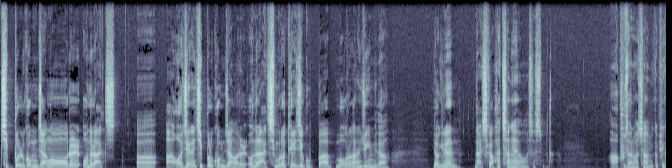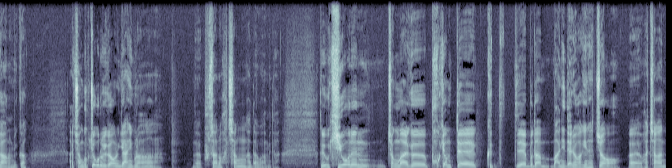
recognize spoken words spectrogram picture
집불 곰장어를 오늘 아침 어, 아, 어제는 집불 곰장어를 오늘 아침으로 돼지국밥 먹으러 가는 중입니다. 여기는 날씨가 화창해요. 왔었습니다. 아, 부산은 화창합니까? 비가 안 옵니까? 아, 전국적으로 비가 오는 게 아니구나. 네, 부산은 화창하다고 합니다. 그리고 기온은 정말 그 폭염 때 그때보다 많이 내려가긴 했죠. 네, 화창한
